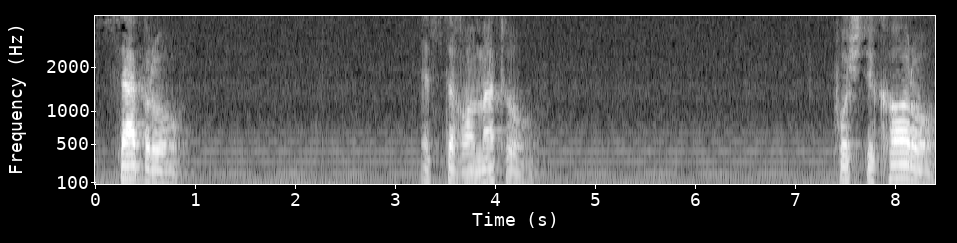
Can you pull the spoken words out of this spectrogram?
صبر و استقامت و پشتکار و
